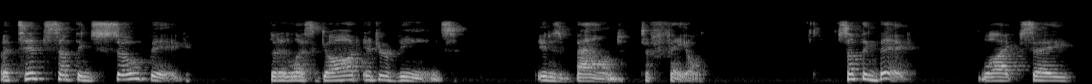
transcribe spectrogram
Attempt something so big that unless God intervenes, it is bound to fail. Something big, like, say,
